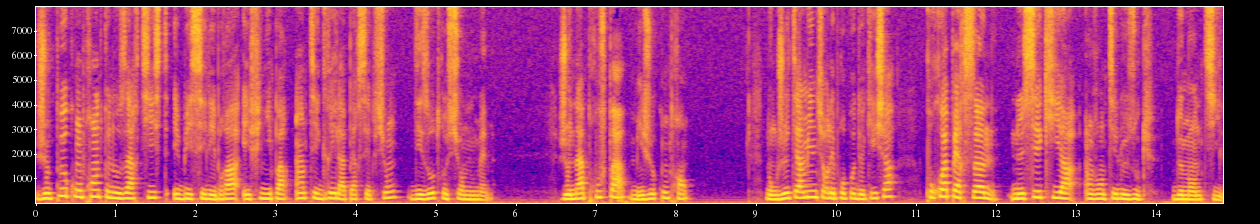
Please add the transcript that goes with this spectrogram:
Je peux comprendre que nos artistes aient baissé les bras et fini par intégrer la perception des autres sur nous-mêmes. Je n'approuve pas, mais je comprends. Donc je termine sur les propos de Keisha. Pourquoi personne ne sait qui a inventé le zouk demande-t-il.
